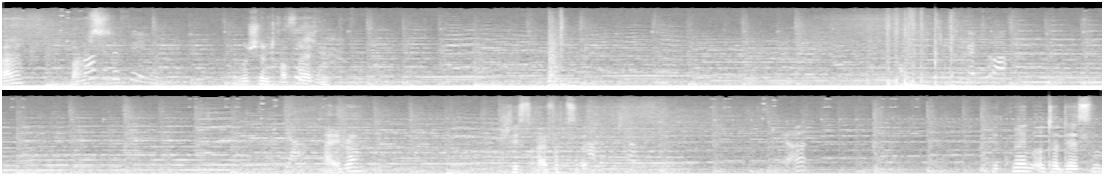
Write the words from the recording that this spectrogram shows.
Ah, was? Immer schön draufhalten. Ja, Ira? Schieß doch einfach zurück. Ja? Hitman unterdessen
